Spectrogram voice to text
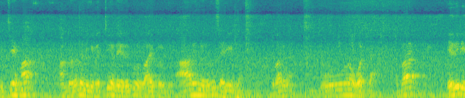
நிச்சயமாக அந்த இதில் நீங்கள் வெற்றி அடைகிறதுக்கு ஒரு வாய்ப்பு இருக்குது ஆறுங்கிறது சரியில்லை. பாருங்கள் பூரா ஓட்டை. அப்போ எதிரி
